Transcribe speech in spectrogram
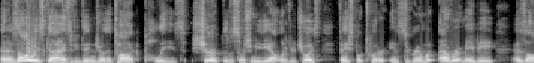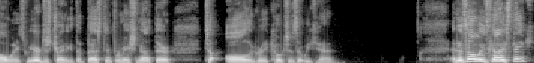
And as always, guys, if you did enjoy the talk, please share it through the social media outlet of your choice Facebook, Twitter, Instagram, whatever it may be. As always, we are just trying to get the best information out there to all the great coaches that we can. And as always, guys, thank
